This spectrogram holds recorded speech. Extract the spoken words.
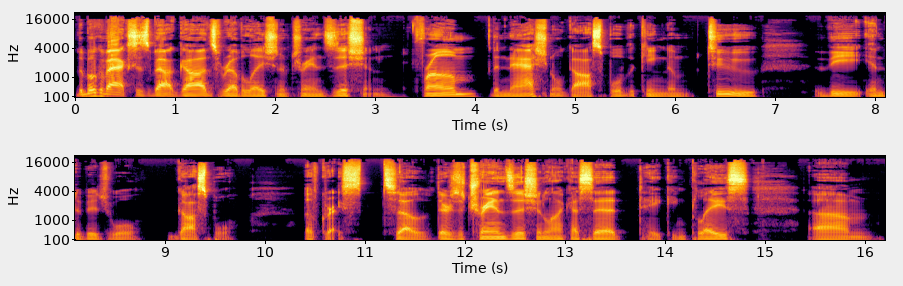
The book of Acts is about God's revelation of transition from the national gospel of the kingdom to the individual gospel of grace. So there's a transition, like I said, taking place. Um,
